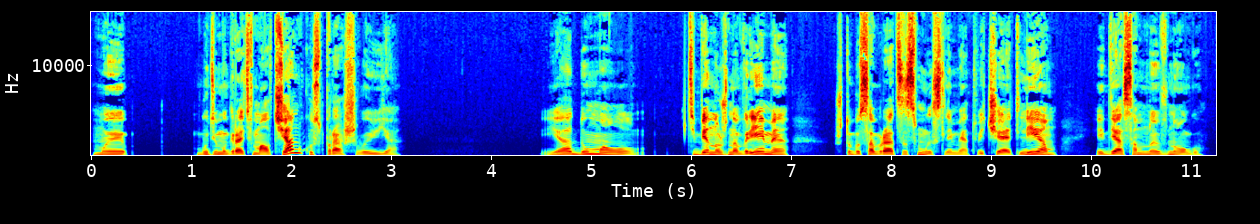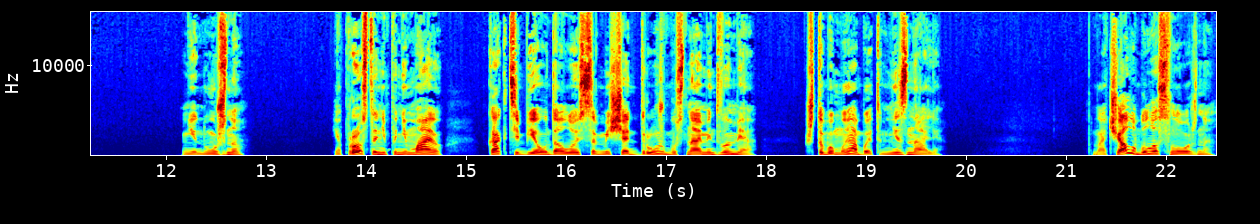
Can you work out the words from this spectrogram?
«Мы будем играть в молчанку?» — спрашиваю я. «Я думал, тебе нужно время, чтобы собраться с мыслями», — отвечает Лиам, идя со мной в ногу. «Не нужно. Я просто не понимаю, как тебе удалось совмещать дружбу с нами двумя, чтобы мы об этом не знали». Поначалу было сложно,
